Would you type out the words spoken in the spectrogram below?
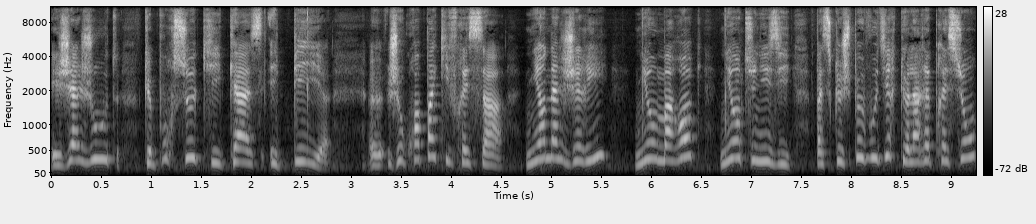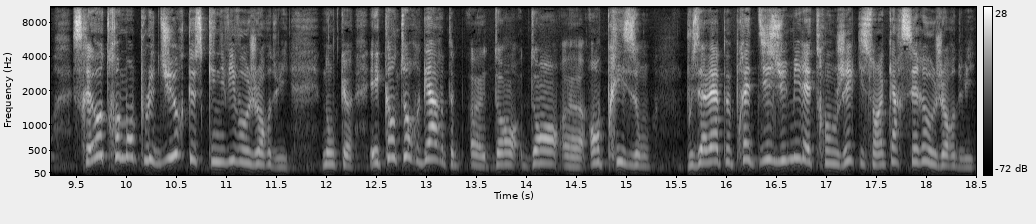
Et j'ajoute que pour ceux qui cassent et pillent. Euh, je ne crois pas qu'ils feraient ça ni en Algérie, ni au Maroc, ni en Tunisie. Parce que je peux vous dire que la répression serait autrement plus dure que ce qu'ils vivent aujourd'hui. Donc, euh, et quand on regarde euh, dans, en prison, vous avez à peu près 18 000 étrangers qui sont incarcérés aujourd'hui.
